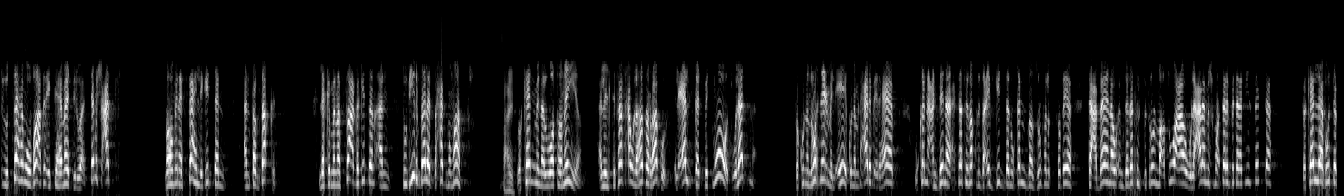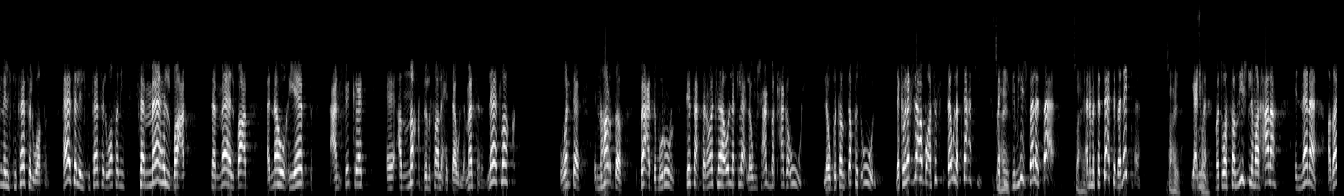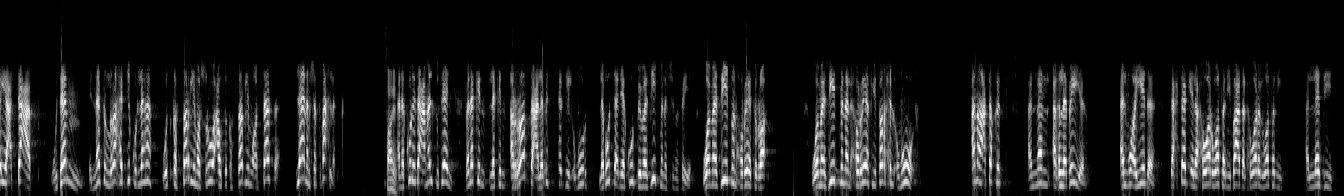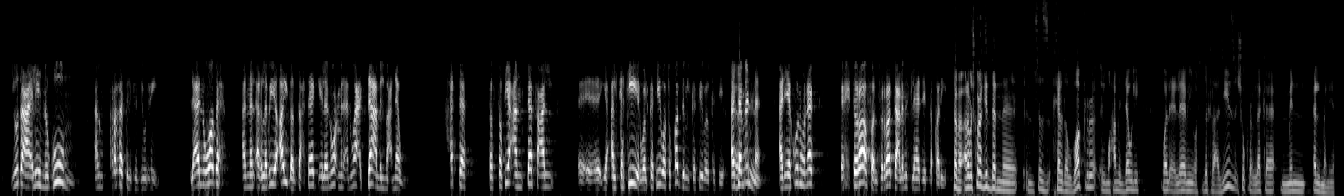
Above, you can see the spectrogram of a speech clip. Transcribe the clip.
يتهموا بعض الاتهامات دلوقتي. ده مش عدل. ما هو من السهل جدا أن تنتقد. لكن من الصعب جدا أن تدير بلد بحجم مصر. صحيح. وكان من الوطنية الالتفاف حول هذا الرجل. العيال كانت بتموت ولادنا. فكنا نروح نعمل إيه؟ كنا بنحارب إرهاب وكان عندنا احتياطي نقدي ضعيف جدا وكان الظروف الاقتصادية تعبانة وإمدادات البترول مقطوعة والعالم مش معترف ب 30 6 فكان لابد من الالتفاف الوطني. هذا الالتفاف الوطني سماه البعض سماه البعض أنه غياب عن فكرة النقد لصالح الدولة مثلا لا اطلاقا. هو أنت النهارده بعد مرور تسع سنوات لا أقول لك لا لو مش عاجبك حاجة قول لو بتنتقد قول لكن مالكش دعوة بمؤسسة الدولة بتاعتي. ما صحيح. تهدمليش بلد بقى. صحيح. أنا ما صدقت بنيتها. صحيح. يعني ما, صحيح. ما توصلنيش لمرحلة إن أنا أضيع تعب ودم الناس اللي راحت دي كلها وتكسر لي مشروع أو تكسر لي مؤسسة. لا أنا مش هسمح لك. صحيح. أنا كل ده عملته تاني. فلكن لكن الرد على مثل هذه الأمور لابد أن يكون بمزيد من الشفافية ومزيد من حرية الرأي ومزيد من الحرية في طرح الأمور. أنا أعتقد أن الأغلبية المؤيدة تحتاج إلى حوار وطني بعد الحوار الوطني الذي يدعى إليه نجوم المعركه التلفزيونية. لأنه واضح أن الأغلبية أيضا تحتاج إلى نوع من أنواع الدعم المعنوي. حتى تستطيع أن تفعل آه، آه، الكثير والكثير وتقدم الكثير والكثير. أتمنى أن يكون هناك احترافا في الرد على مثل هذه التقارير. تمام. أنا بشكرك جدا آه، الأستاذ خالد أبو بكر المحامي الدولي والإعلامي وصديقي العزيز. شكرا لك من ألمانيا.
